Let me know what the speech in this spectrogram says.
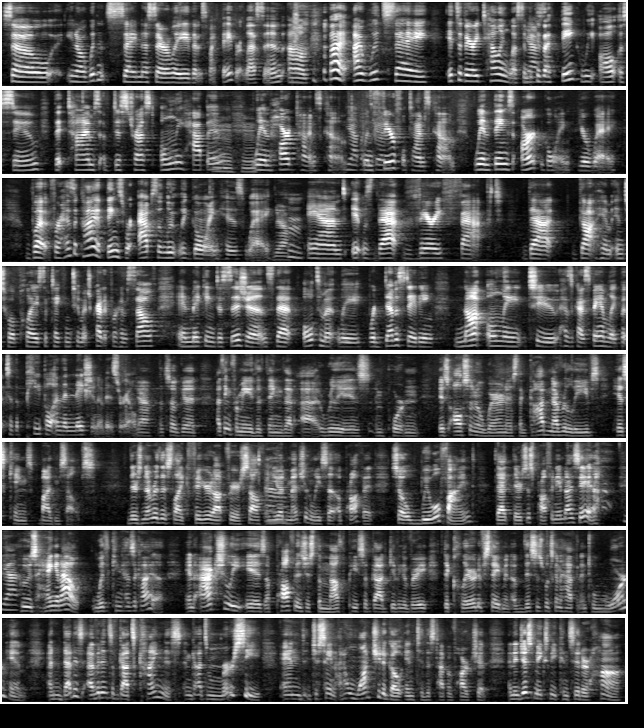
So, you know, I wouldn't say necessarily that it's my favorite lesson, um, but I would say it's a very telling lesson Yeah. because I think we all assume that times of distrust only happen when hard times come, Yeah, when good. fearful times come, when things aren't going your way. But for Hezekiah, things were absolutely going his way. Yeah. Hmm. And it was that very fact that got him into a place of taking too much credit for himself and making decisions that ultimately were devastating not only to Hezekiah's family, but to the people and the nation of Israel. Yeah, that's so good. I think for me, the thing that uh, really is important is also an awareness that God never leaves his kings by themselves. There's never this like figure it out for yourself. And you had mentioned, Lisa, a prophet. So we will find that there's this prophet named Isaiah Yeah. who's hanging out with King Hezekiah. And actually is a prophet is just the mouthpiece of God giving a very declarative statement of this is what's going to happen and to warn him. And that is evidence of God's kindness and God's mercy and just saying I don't want you to go into this type of hardship. And it just makes me consider huh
